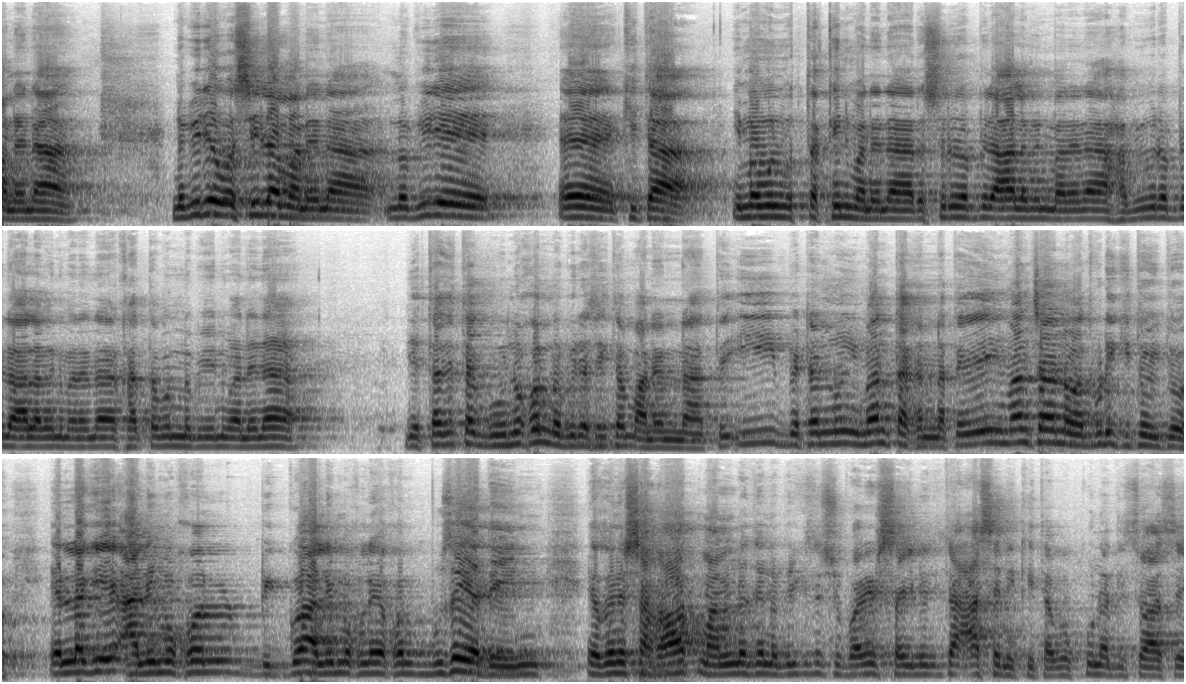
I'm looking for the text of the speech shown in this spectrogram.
মানে না। নবীরে ওসিলা মানে না, নবীরে কিতা, ইমামুল মুত্তাকিন মানে না, রসুল রব্বুল আলমিন মানে না, হাবিবুর রব্বুল আলমিন মানে না খাতামুল নবীন মানে না। যেটা যেটা গুণ হল নবীরা সেটা মানেন না। তো ই বেটার নো ইমান থাকেন না। তো এই ইমান ছাড়া নামাজ পড়ি কিতো হইতো? এর লাগে আলিমকল বিজ্ঞ আলিমকলে এখন বুঝাইয়া দেইন। এজনে সাহাত মানলো যে নবীর কিছু সুপারিশ চাইলে যেটা আছে নি কিতাব কোন হাদিস আছে,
